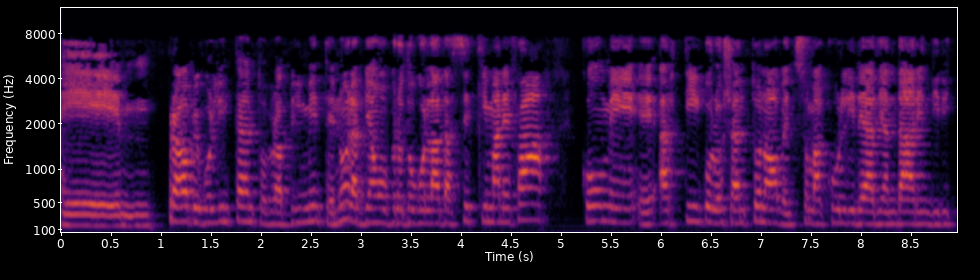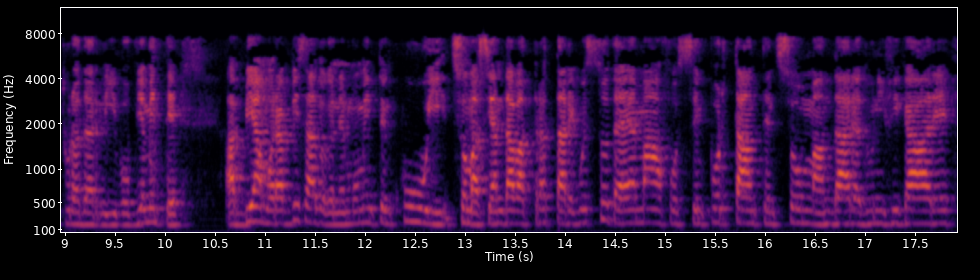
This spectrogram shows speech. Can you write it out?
E, proprio con l'intento probabilmente noi l'abbiamo protocollata settimane fa come eh, articolo 109, insomma, con l'idea di andare addirittura d'arrivo. Ovviamente abbiamo ravvisato che nel momento in cui insomma, si andava a trattare questo tema fosse importante insomma, andare ad unificare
